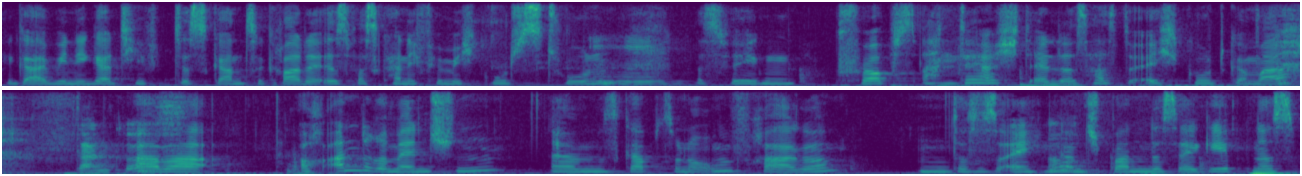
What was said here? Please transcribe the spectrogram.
egal wie negativ das Ganze gerade ist, was kann ich für mich Gutes tun? Mhm. Deswegen Props an der Stelle, das hast du echt gut gemacht. Danke. Aber auch andere Menschen, ähm, es gab so eine Umfrage, und das ist eigentlich ein oh. ganz spannendes Ergebnis,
